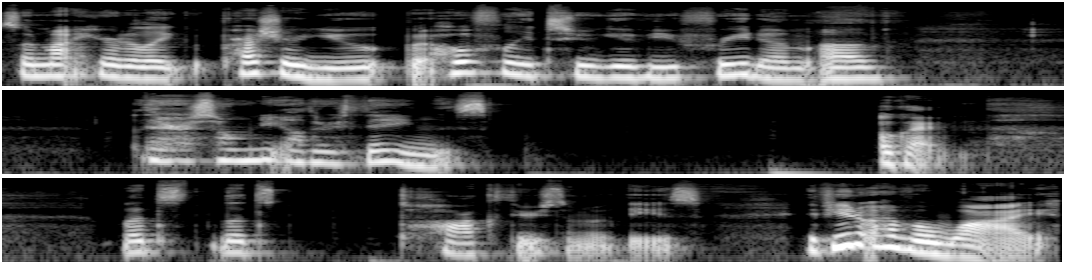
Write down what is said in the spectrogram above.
So I'm not here to like pressure you, but hopefully to give you freedom of there are so many other things. Okay. Let's let's talk through some of these. If you don't have a why,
